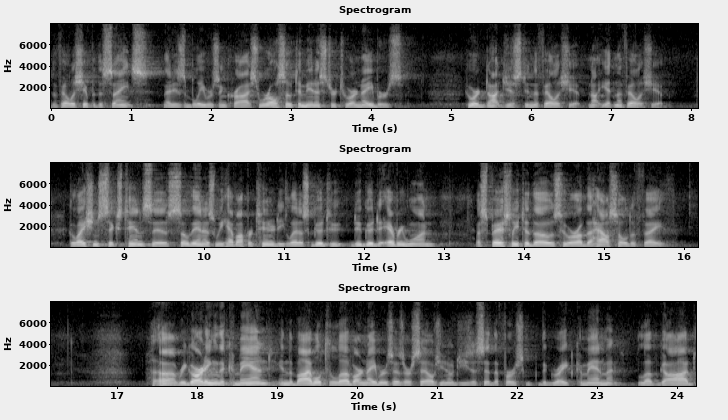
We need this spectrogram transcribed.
the fellowship of the saints, that is, believers in Christ. We're also to minister to our neighbors who are not just in the fellowship, not yet in the fellowship. Galatians 6:10 says, "So then as we have opportunity, let us good to, do good to everyone, especially to those who are of the household of faith." Uh, regarding the command in the Bible to love our neighbors as ourselves, you know, Jesus said the first, the great commandment, love God,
